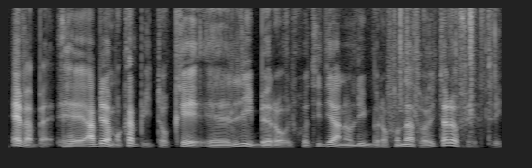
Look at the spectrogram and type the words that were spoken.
E vabbè, eh, abbiamo capito che eh, Libero, il quotidiano Libero fondato da Vittorio Feltri,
